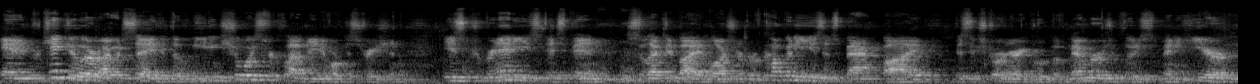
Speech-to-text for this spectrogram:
And in particular, I would say that the leading choice for cloud native orchestration is Kubernetes. It's been selected by a large number of companies. It's backed by this extraordinary group of members, including many here.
